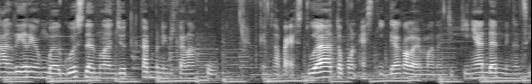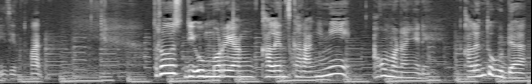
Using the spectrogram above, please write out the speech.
karir yang bagus dan melanjutkan pendidikan aku. Mungkin sampai S2 ataupun S3 kalau emang rezekinya dan dengan seizin Tuhan. Terus di umur yang kalian sekarang ini aku mau nanya deh kalian tuh udah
